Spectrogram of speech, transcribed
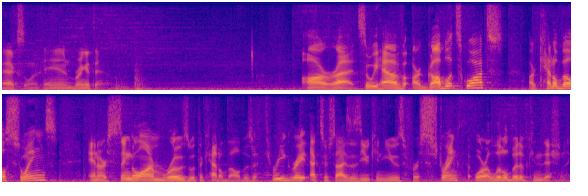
Excellent, and bring it down. All right, so we have our goblet squats, our kettlebell swings, and our single arm rows with the kettlebell. Those are three great exercises you can use for strength or a little bit of conditioning.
